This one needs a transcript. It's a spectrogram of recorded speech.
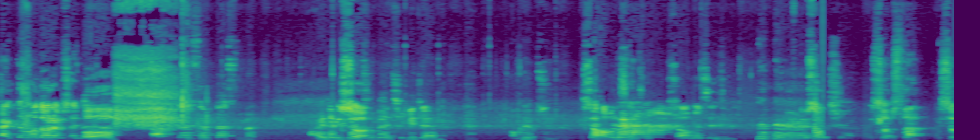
Çaktın o da öyle bir şey. Of. Abi sen sen tersin ben. Aynen İso. ben çekeceğim. İso hamuru sen çek. İso hamuru sen çek. İso. İso. Usta. İso.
